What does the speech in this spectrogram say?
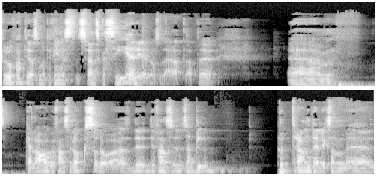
för då fattade jag som att det finns svenska serier och sådär. Att, att, eh, ehm, Galago fanns väl också då. Alltså det, det fanns en puttrande liksom, eh,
